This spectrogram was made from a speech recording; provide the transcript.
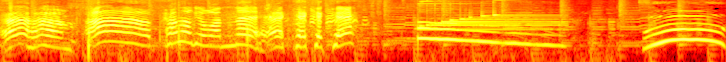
아흠 아 편하게 왔네. 캐캐캐 우!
